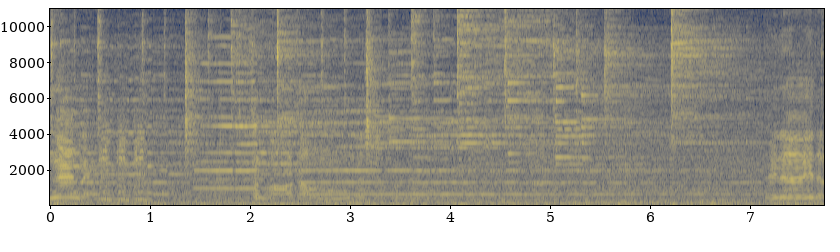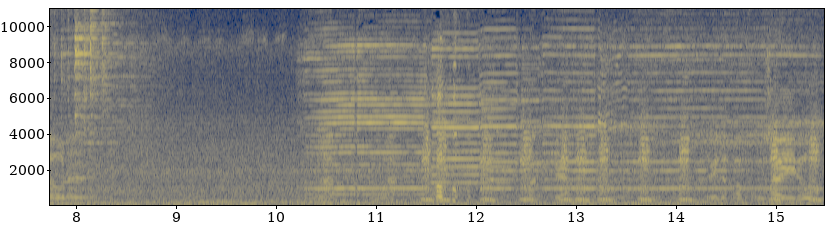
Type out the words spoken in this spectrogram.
ngang đấy. Không có đầu. Đây này đâu đây Vâng, đây là vào cổ dày đúng không?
